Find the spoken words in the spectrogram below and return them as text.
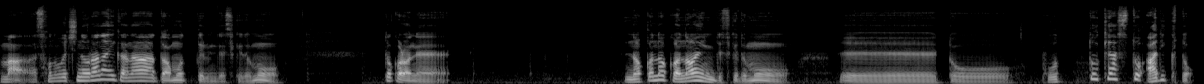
まあ、そのうち乗らないかなとは思ってるんですけども、だからね、なかなかないんですけども、えーと、ポッドキャストアディクト。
